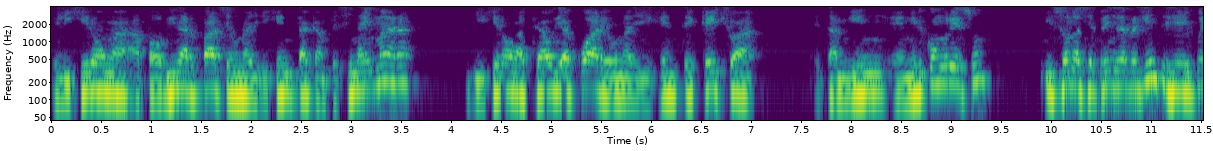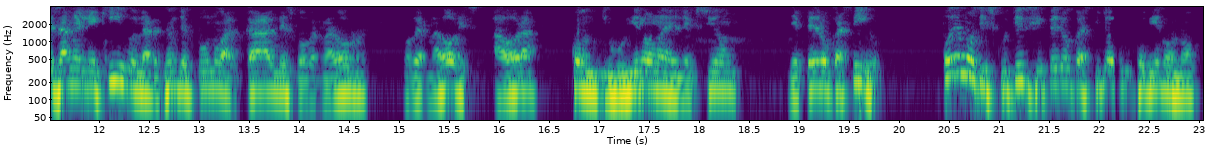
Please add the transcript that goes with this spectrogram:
eligieron a, Paulina Arpace, una dirigente campesina aymara, dirigieron a Claudia Cuare, una dirigente quechua, eh, también en el Congreso, y son las experiencias recientes, y después han elegido en la región de Puno alcaldes, gobernador, gobernadores. Ahora contribuyeron a la elección de Pedro Castillo. Podemos discutir si Pedro Castillo lo hizo bien o no.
